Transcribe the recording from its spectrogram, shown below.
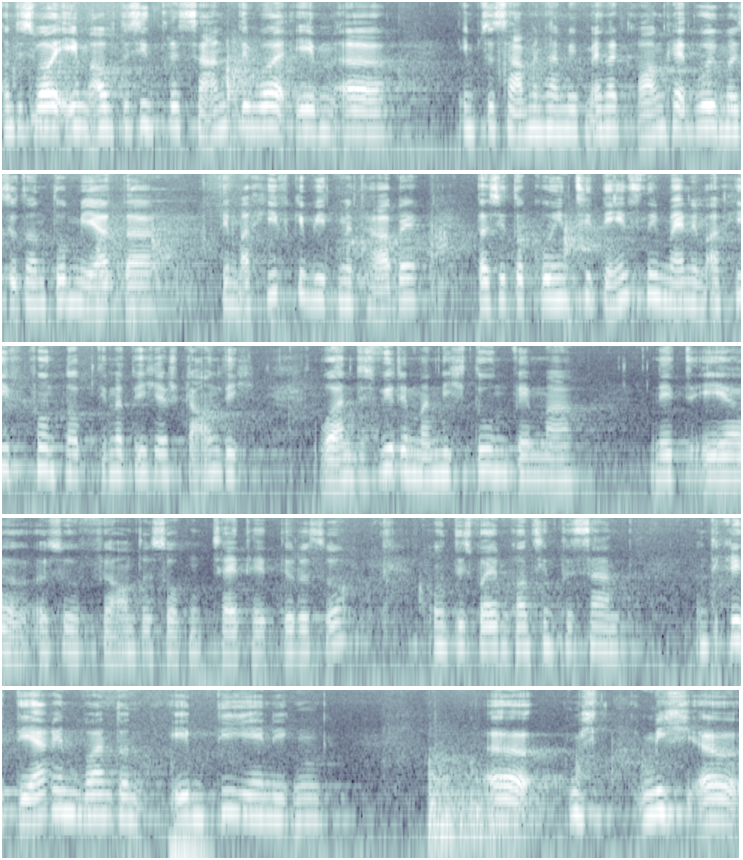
Und es war eben auch das Interessante, war eben äh, im Zusammenhang mit meiner Krankheit, wo ich mich also dann da mehr der, dem Archiv gewidmet habe, dass ich da Koinzidenzen in meinem Archiv gefunden habe, die natürlich erstaunlich waren. Das würde man nicht tun, wenn man nicht eher also für andere Sachen Zeit hätte oder so. Und das war eben ganz interessant. Und die Kriterien waren dann eben diejenigen, äh, mich, mich äh,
